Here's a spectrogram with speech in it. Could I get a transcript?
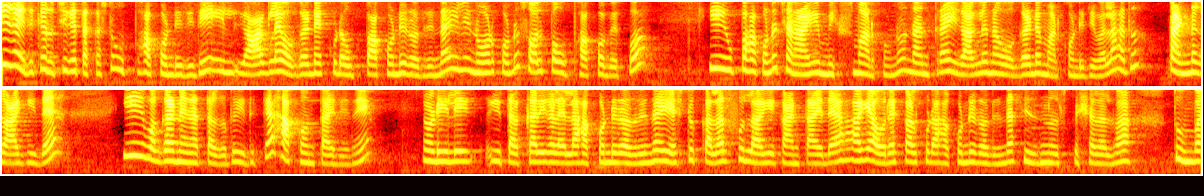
ಈಗ ಇದಕ್ಕೆ ರುಚಿಗೆ ತಕ್ಕಷ್ಟು ಉಪ್ಪು ಹಾಕ್ಕೊಂಡಿದ್ದೀನಿ ಇಲ್ಲಿ ಆಗಲೇ ಒಗ್ಗರಣೆ ಕೂಡ ಉಪ್ಪು ಹಾಕ್ಕೊಂಡಿರೋದ್ರಿಂದ ಇಲ್ಲಿ ನೋಡಿಕೊಂಡು ಸ್ವಲ್ಪ ಉಪ್ಪು ಹಾಕ್ಕೋಬೇಕು ಈ ಉಪ್ಪು ಹಾಕ್ಕೊಂಡು ಚೆನ್ನಾಗಿ ಮಿಕ್ಸ್ ಮಾಡಿಕೊಂಡು ನಂತರ ಈಗಾಗಲೇ ನಾವು ಒಗ್ಗರಣೆ ಮಾಡ್ಕೊಂಡಿದ್ದೀವಲ್ಲ ಅದು ತಣ್ಣಗಾಗಿದೆ. ಈ ಒಗ್ಗರಣೆನ ತೆಗೆದು ಇದಕ್ಕೆ ಹಾಕ್ಕೊತಾ ಇದ್ದೀನಿ. ನೋಡಿ ಇಲ್ಲಿ ಈ ತರಕಾರಿಗಳೆಲ್ಲ ಹಾಕ್ಕೊಂಡಿರೋದ್ರಿಂದ ಎಷ್ಟು ಕಲರ್ಫುಲ್ಲಾಗಿ ಕಾಣ್ತಾ ಇದೆ. ಹಾಗೆ ಅವರೆಕಾಳು ಕೂಡ ಹಾಕ್ಕೊಂಡಿರೋದ್ರಿಂದ ಸೀಸನಲ್ ಸ್ಪೆಷಲ್ ಅಲ್ವಾ? ತುಂಬಾ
